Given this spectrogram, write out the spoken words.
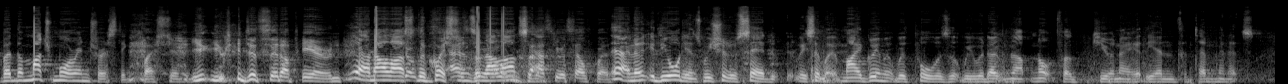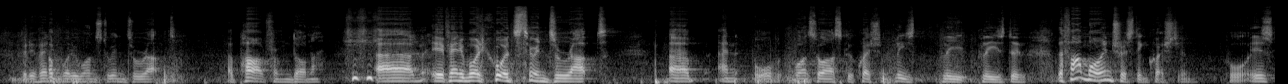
but the much more interesting question You, you can just sit up here and Yeah, and I'll ask the questions ask and I'll answer them. Ask yourself questions. Yeah, and the audience, we should have said, we said my agreement with Paul was that we would open up not for Q&A at the end for 10 minutes, but if anybody wants to interrupt, apart from Donna, um, if anybody wants to interrupt uh, and or wants to ask a question, please, please, please do. The far more interesting question, Paul, is,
